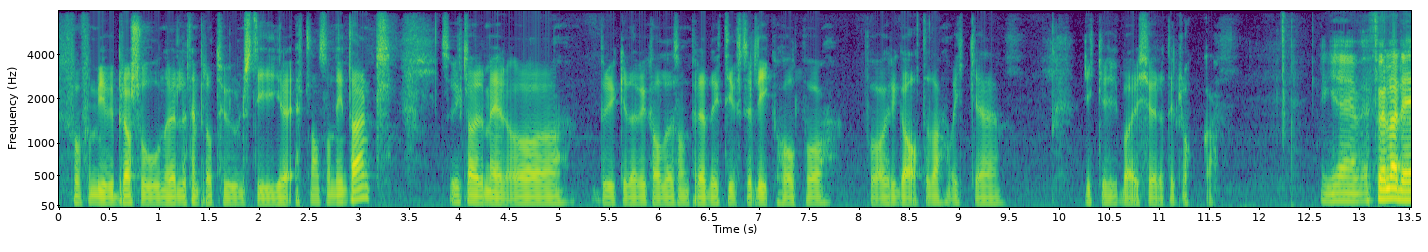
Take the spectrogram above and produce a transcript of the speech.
få for mye vibrasjoner, eller temperaturen stiger, et eller annet sånt internt. Så vi klarer mer å bruke det vi kaller sånn prediktivt vedlikehold på, på aggregatet, da, og ikke, ikke bare kjøre etter klokka. Jeg, eh, jeg, føler det,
